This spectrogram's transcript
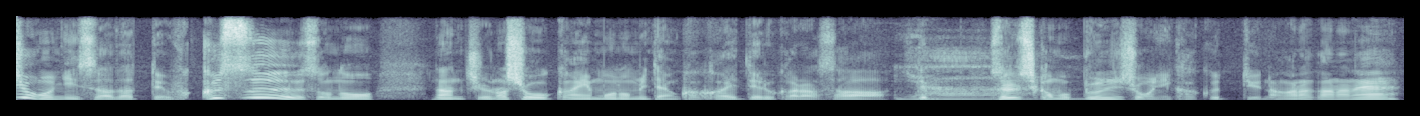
上にさだって複数そのなんちゅうの紹介ものみたいなの抱えてるからさでそれしかも文章に書くっていうなかなかなね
